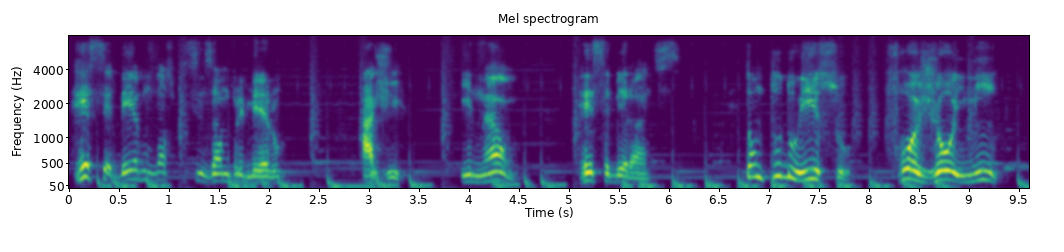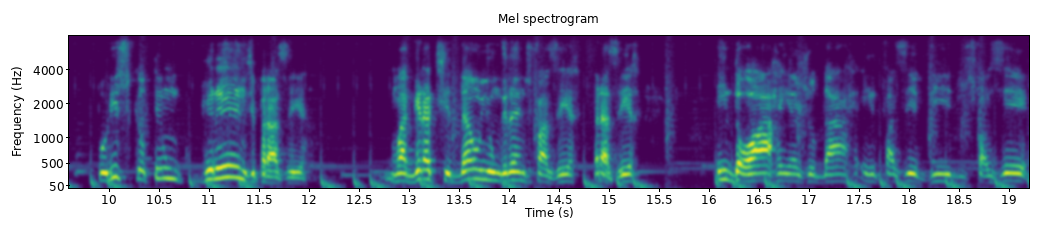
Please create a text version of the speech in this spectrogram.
recebermos, nós precisamos primeiro agir e não receber antes. Então, tudo isso forjou em mim por isso que eu tenho um grande prazer, uma gratidão e um grande fazer, prazer em doar, em ajudar, em fazer vídeos, fazer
